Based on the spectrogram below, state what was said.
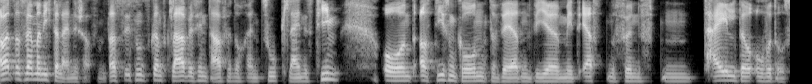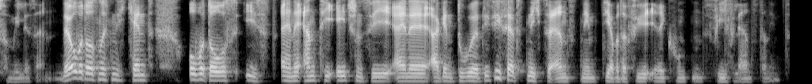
Aber das werden wir nicht alleine schaffen. Das ist uns ganz klar. Wir sind dafür noch ein zu kleines Team. Und aus diesem Grund werden wir mit ersten fünften Teil der Overdose-Familie sein. Wer Overdose noch nicht kennt, Overdose ist eine Anti-Agency, eine Agentur, die sich selbst nicht so ernst nimmt, die aber dafür ihre Kunden viel, viel ernster nimmt.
